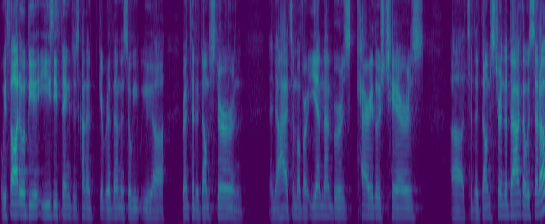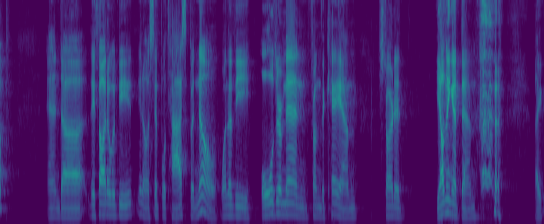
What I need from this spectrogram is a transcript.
We thought it would be an easy thing to just kind of get rid of them. And so we, we uh, rented a dumpster, and, and I had some of our EM members carry those chairs uh, to the dumpster in the back that was set up. And uh, they thought it would be, you know, a simple task, but no. One of the older men from the KM started yelling at them, like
